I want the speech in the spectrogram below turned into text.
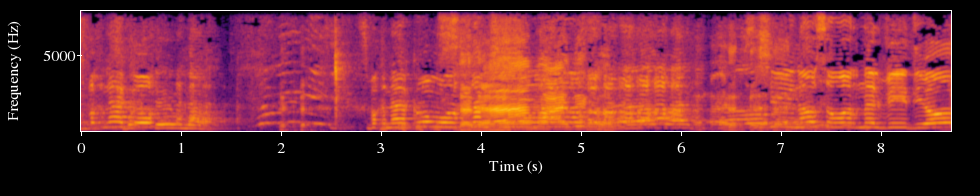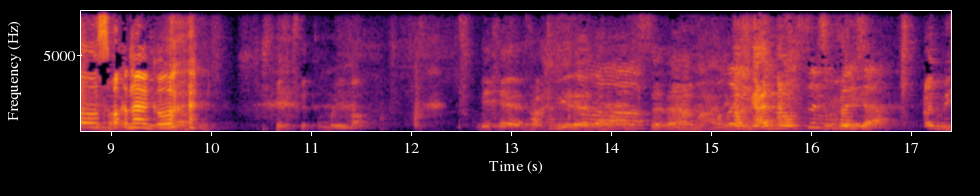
سبقناكم سبقناكم السلام عليكم مشينا وصورنا الفيديو وسبقناكم بخير نهار كبير هذا السلام عليكم كاع عندنا عمي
